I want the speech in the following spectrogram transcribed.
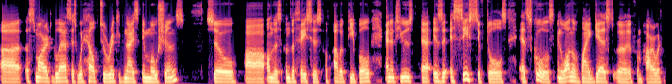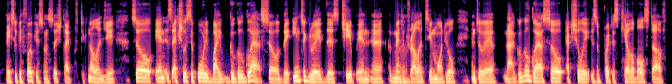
uh, smart glasses would help to recognize emotions so uh, on the on the faces of other people, and it used uh, as assistive tools at schools. And one of my guests uh, from Harvard basically focused on such type of technology. So and it's actually supported by Google Glass. So they integrate this chip and uh, augmented uh-huh. reality module into a Google Glass. So actually, is a pretty scalable stuff.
